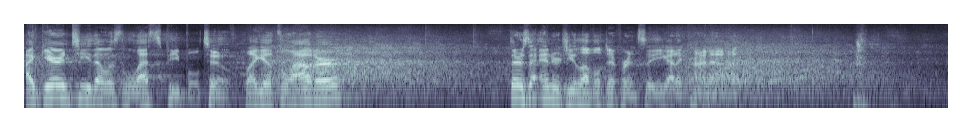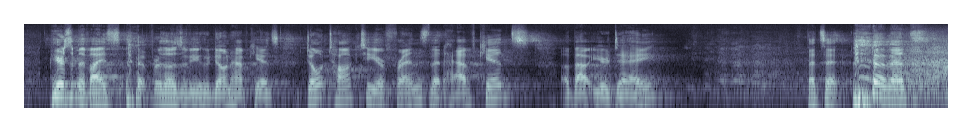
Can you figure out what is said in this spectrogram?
I guarantee that was less people too. Like it's louder. There's an energy level difference that you gotta kind of. Here's some advice for those of you who don't have kids don't talk to your friends that have kids about your day. That's it. That's.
